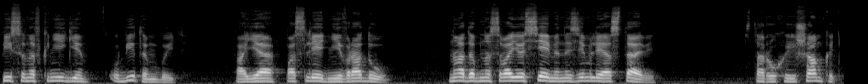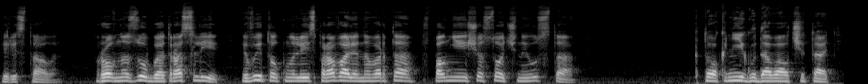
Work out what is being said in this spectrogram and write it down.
Писано в книге «убитым быть», а я последний в роду. Надо б на свое семя на земле оставить. Старуха и шамкать перестала. Ровно зубы отросли и вытолкнули из проваленного рта вполне еще сочные уста. «Кто книгу давал читать?»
